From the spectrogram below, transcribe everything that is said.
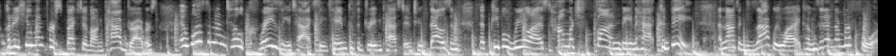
put a human perspective on cab drivers, it wasn't until Crazy Taxi came to the Dreamcast in 2000 that people realized how much fun being a hack could be. And that's exactly why it comes in at number four.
